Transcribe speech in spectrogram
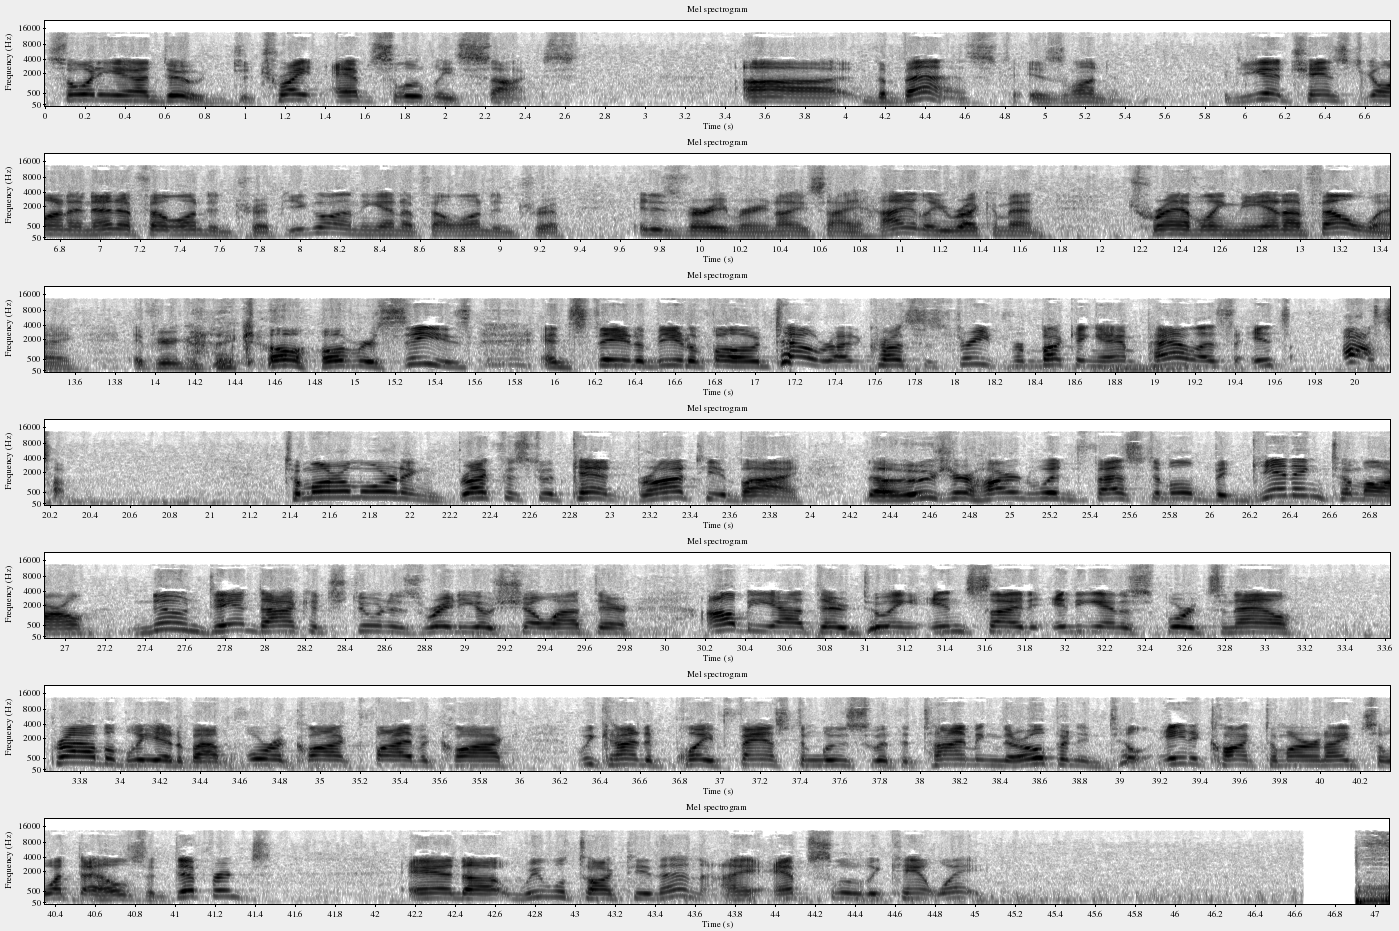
So what are you going to do? Detroit absolutely sucks. Uh, the best is London. If you get a chance to go on an NFL London trip, you go on the NFL London trip. It is very, very nice. I highly recommend traveling the NFL way if you're going to go overseas and stay in a beautiful hotel right across the street from Buckingham Palace. It's awesome. Tomorrow morning, Breakfast with Kent brought to you by the Hoosier Hardwood Festival beginning tomorrow, noon. Dan Dakich doing his radio show out there. I'll be out there doing Inside Indiana Sports Now, probably at about 4 o'clock, 5 o'clock. We kind of play fast and loose with the timing. They're open until 8 o'clock tomorrow night, so what the hell's the difference? And uh, we will talk to you then. I absolutely can't wait.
